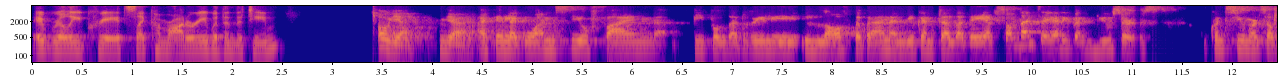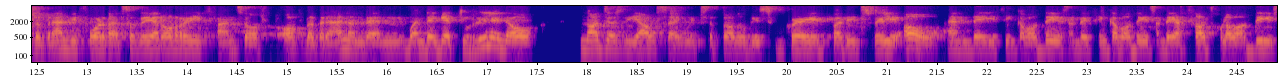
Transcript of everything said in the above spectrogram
it really creates like camaraderie within the team. Oh yeah. Yeah. I think like once you find people that really love the brand and you can tell that they are sometimes they are even users consumers of the brand before that so they are already fans of of the brand and then when they get to really know not just the outside, which the product is great, but it's really, oh, and they think about this and they think about this and they are thoughtful about this.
